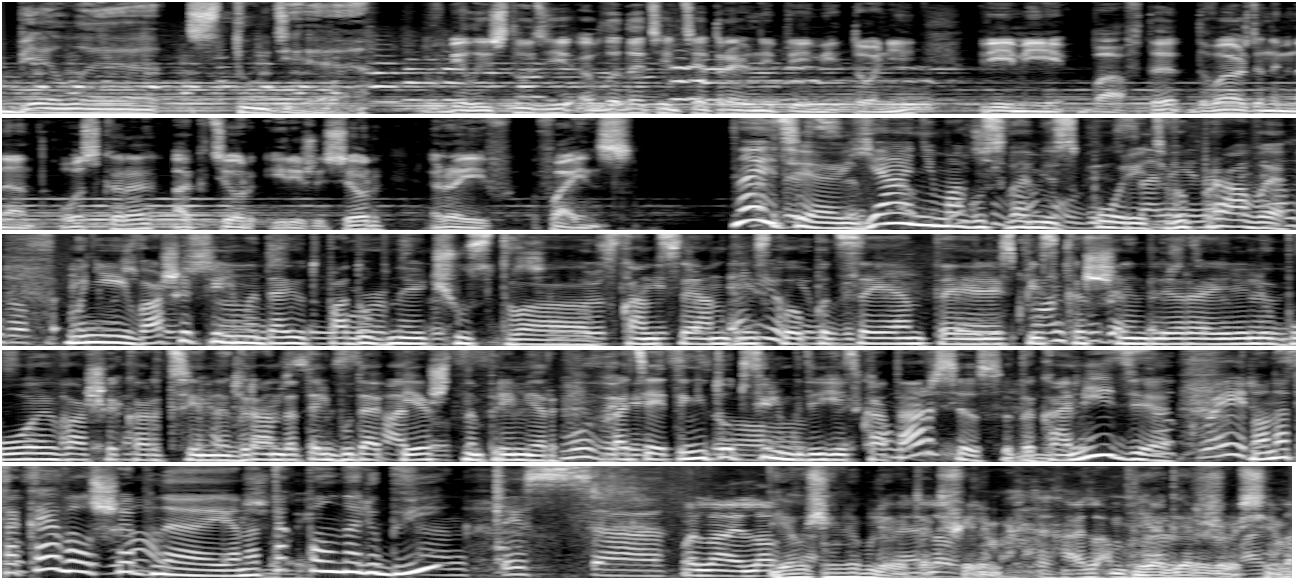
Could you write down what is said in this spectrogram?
Белая студия. В «Белой студии» обладатель театральной премии «Тони», премии «Бафта», дважды номинант «Оскара», актер и режиссер Рейф Файнс. Знаете, я не могу с вами спорить, вы правы. Мне и ваши фильмы дают подобное чувство в конце «Английского пациента» или «Списка Шиндлера» или любой вашей картины. «Гранд Отель Будапешт», например. Хотя это не тот фильм, где есть катарсис, это комедия, но она такая волшебная, и она так полна любви. Я очень люблю этот фильм. Я горжусь им.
